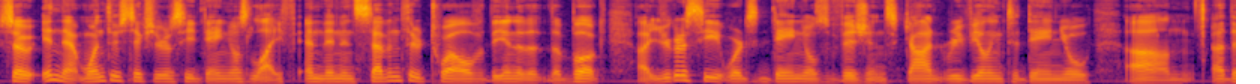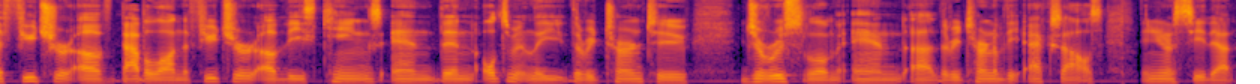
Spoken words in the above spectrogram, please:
So in that 1 through 6 you're going to see daniel's life. And then in 7 through 12 at the end of the, the book uh, you're going to see where it's daniel's visions god revealing to daniel um, uh, the future of babylon the future of these kings and then ultimately the return to Jerusalem and uh, the return of the exiles. And you're going to see that.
